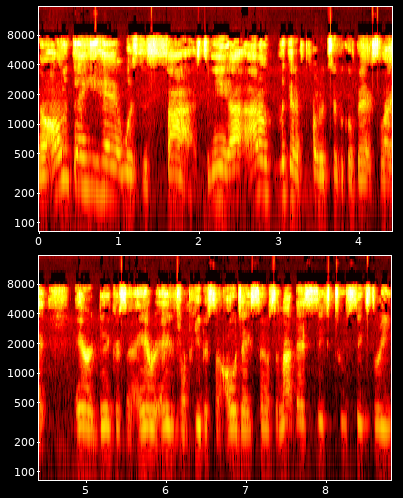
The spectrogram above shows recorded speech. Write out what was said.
the only thing he had was the size. To me, I, I don't look at a prototypical backs like Eric Dickerson, Eric Adrian Peterson, OJ Simpson. Not that six two, six three,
